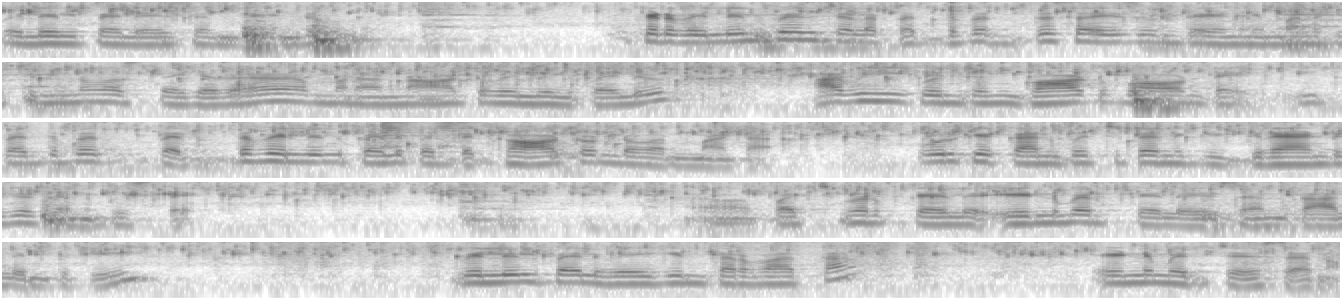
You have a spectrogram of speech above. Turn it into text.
వెల్లుల్లిపాయలు వేసాను రెండు. ఇక్కడ వెల్లుల్లిపాయలు చాలా పెద్ద పెద్ద సైజు ఉంటాయండి మనకి చిన్నవి వస్తాయి కదా మన నాటు వెల్లుల్లిపాయలు. అవి కొంచెం ఘాటు బాగుంటాయి. ఈ పెద్ద పెద్ద పెద్ద వెల్లుల్లిపాయలు పెద్ద ఘాటు ఉండవు అనమాట ఊరికే కనిపించడానికి గ్రాండ్గా కనిపిస్తాయి. పచ్చిమిరపకాయలు ఎండుమిరపకాయలు వేసాను తాలింపుకి. వెల్లుల్లిపాయలు వేగిన తర్వాత ఎండుమిర్చి వేసాను.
